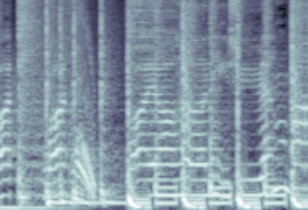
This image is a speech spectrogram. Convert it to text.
我，我，我要和你许愿。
